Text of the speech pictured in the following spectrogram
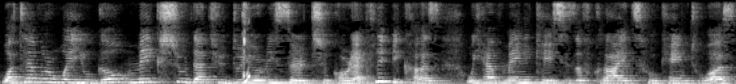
whatever way you go, make sure that you do your research correctly because we have many cases of clients who came to us,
